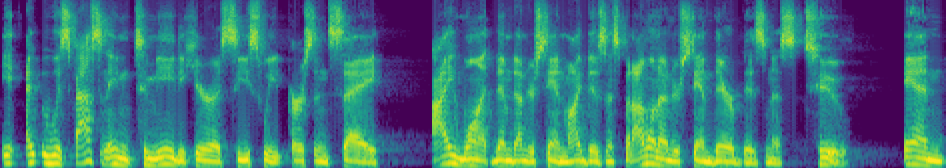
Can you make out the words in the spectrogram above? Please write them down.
it, it was fascinating to me to hear a C-suite person say, I want them to understand my business, but I want to understand their business too. And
